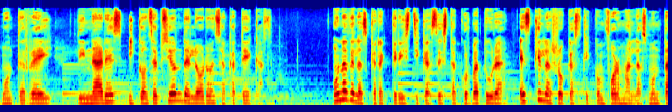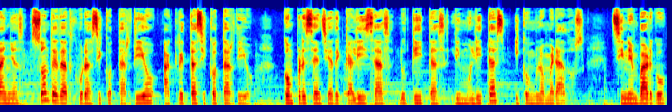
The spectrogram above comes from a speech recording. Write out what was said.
Monterrey, Linares y Concepción del Oro en Zacatecas. Una de las características de esta curvatura es que las rocas que conforman las montañas son de edad jurásico tardío a cretácico tardío, con presencia de calizas, lutitas, limolitas y conglomerados. Sin embargo,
